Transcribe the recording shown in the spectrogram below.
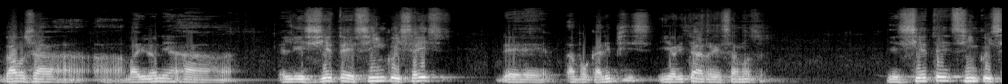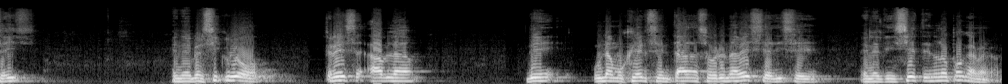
Vamos a, Babilonia el 17, 5 y 6 de Apocalipsis y ahorita regresamos 17, 5 y 6. En el versículo 3 habla de una mujer sentada sobre una bestia, dice en el 17, no lo pongan, hermano.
